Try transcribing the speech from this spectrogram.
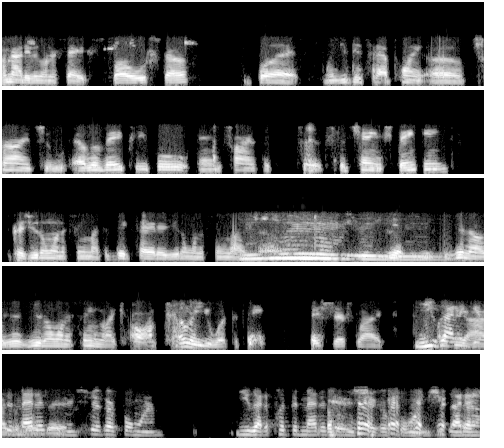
i'm not even going to say expose stuff but when you get to that point of trying to elevate people and trying to to, to change thinking because you don't want to seem like a dictator you don't want to seem like uh, yeah, you, you know, you, you don't want to seem like, oh, I'm telling you what to think. It's just like You got to open your eyes get the medicine in sugar form. You got to put the medicine in sugar forms. You got to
